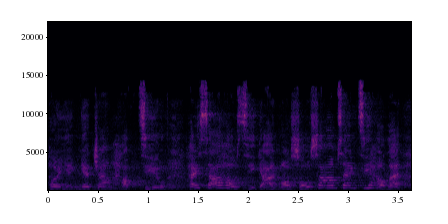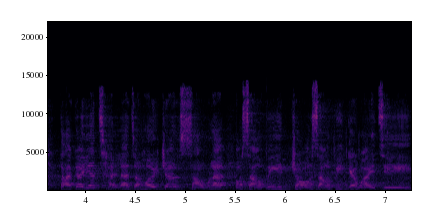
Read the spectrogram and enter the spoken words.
去影一張合照。喺稍後時間，我數三聲之後咧，大家一齊咧就可以將手咧左手邊左手邊嘅位置。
